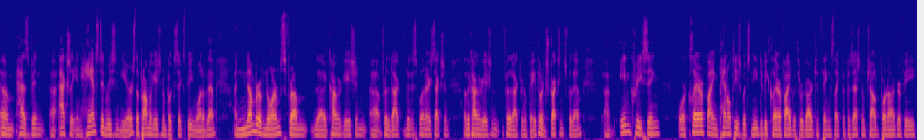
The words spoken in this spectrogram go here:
um, has been uh, actually enhanced in recent years. The promulgation of Book Six being one of them. A number of norms from the congregation uh, for the doc- the disciplinary section of the congregation for the doctrine of faith, or instructions for them, um, increasing or clarifying penalties which need to be clarified with regard to things like the possession of child pornography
